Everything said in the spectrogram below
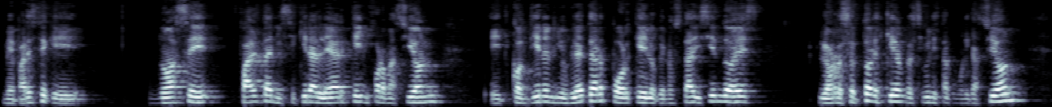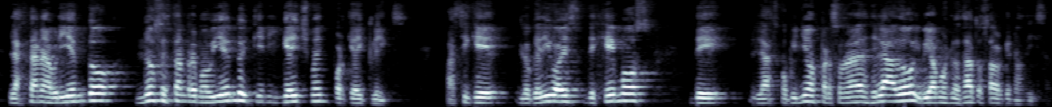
me parece que no hace falta ni siquiera leer qué información eh, contiene el newsletter porque lo que nos está diciendo es los receptores quieren recibir esta comunicación, la están abriendo, no se están removiendo y tiene engagement porque hay clics. Así que lo que digo es dejemos de las opiniones personales de lado y veamos los datos a ver qué nos dicen.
